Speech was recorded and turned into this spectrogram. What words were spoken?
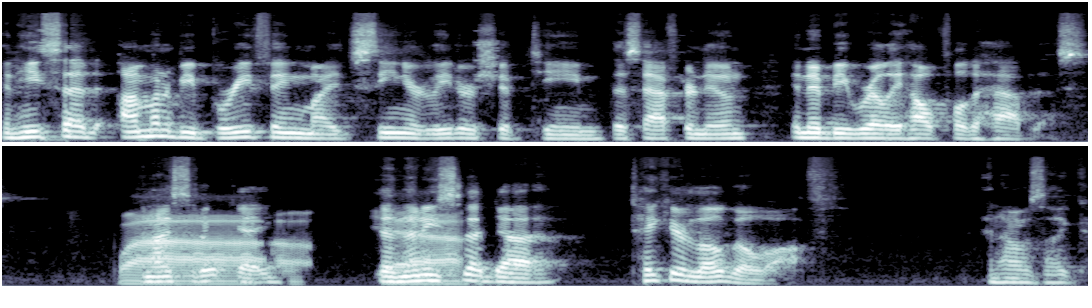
And he said, "I'm going to be briefing my senior leadership team this afternoon, and it'd be really helpful to have this." Wow. And I said, "Okay." Yeah. And then he said, uh, "Take your logo off." And I was like,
